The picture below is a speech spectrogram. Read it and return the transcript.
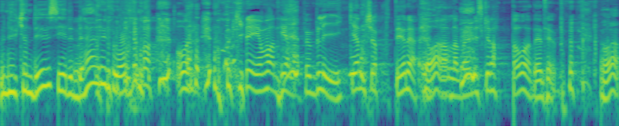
Men hur kan du se det därifrån? och, och grejen var att hela publiken köpte ju det. Ja. Alla började skratta åt det typ. ja.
